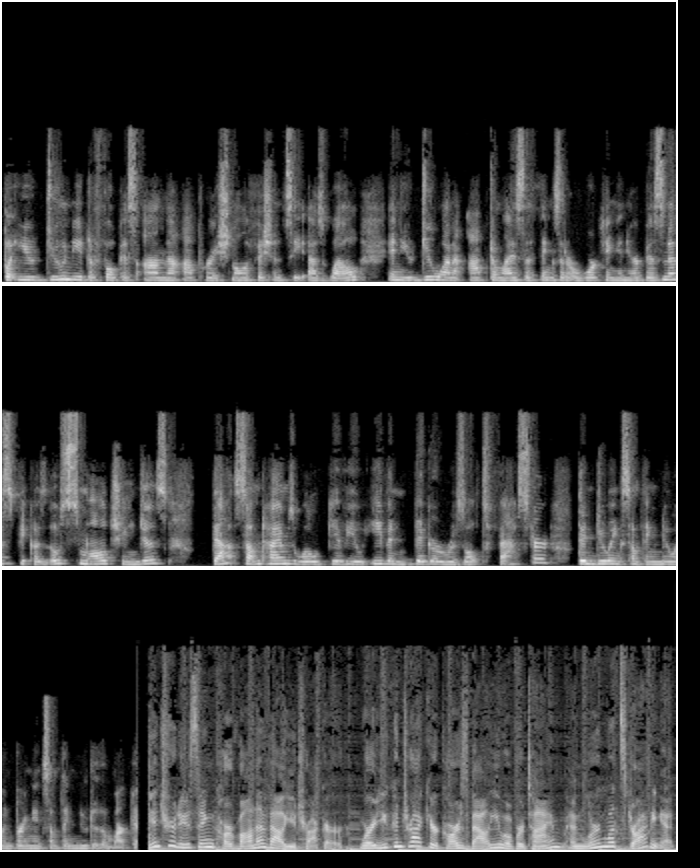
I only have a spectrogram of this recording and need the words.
but you do need to focus on that operational efficiency as well. And you do want to optimize the things that are working in your business because those small changes that sometimes will give you even bigger results faster than doing something new and bringing something new to the market. Introducing Carvana Value Tracker, where you can track your car's value over time and learn what's driving it.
